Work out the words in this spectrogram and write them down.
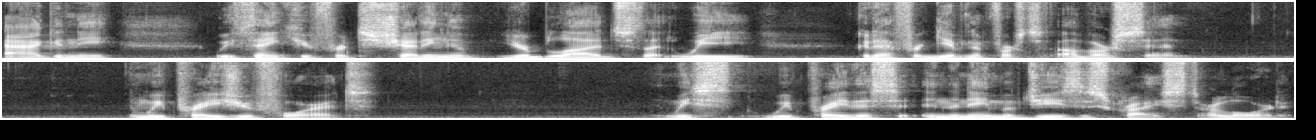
agony. We thank you for shedding your blood so that we could have forgiveness of our sin. And we praise you for it. And we, we pray this in the name of Jesus Christ, our Lord.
